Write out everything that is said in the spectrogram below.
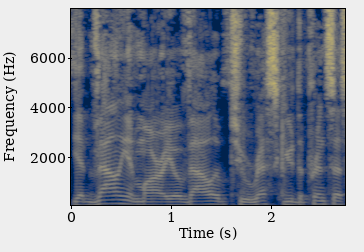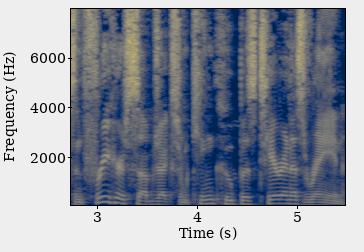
yet valiant Mario vowed to rescue the princess and free her subjects from King Koopa's tyrannous reign.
